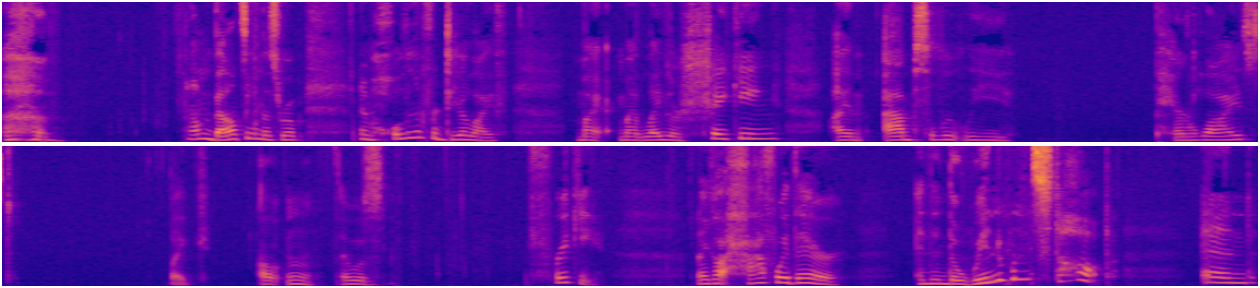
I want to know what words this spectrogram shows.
Um, I'm bouncing on this rope and I'm holding on for dear life. My my legs are shaking. I am absolutely paralyzed. Like oh, mm, it was freaky. And I got halfway there and then the wind wouldn't stop. And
